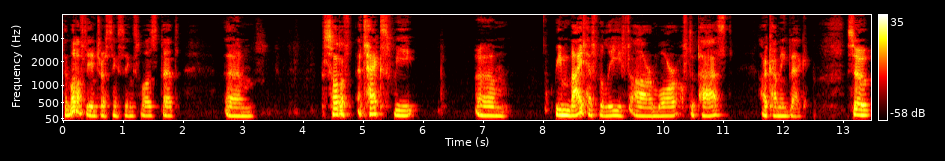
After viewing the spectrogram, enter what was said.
then one of the interesting things was that um, sort of attacks we um, we might have believed are more of the past are coming back. So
